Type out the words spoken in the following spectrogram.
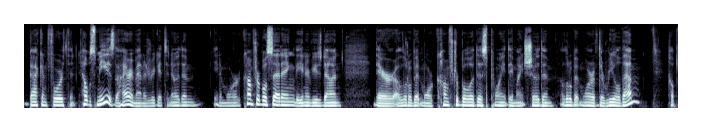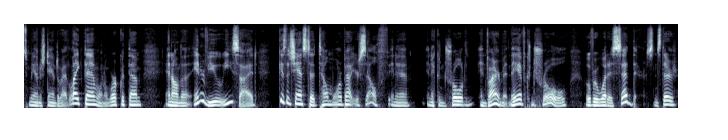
back and forth, and helps me as the hiring manager get to know them in a more comfortable setting. The interview's done; they're a little bit more comfortable at this point. They might show them a little bit more of the real them. Helps me understand do I like them, want to work with them, and on the interviewee side, gives the chance to tell more about yourself in a in a controlled environment. They have control over what is said there, since they're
